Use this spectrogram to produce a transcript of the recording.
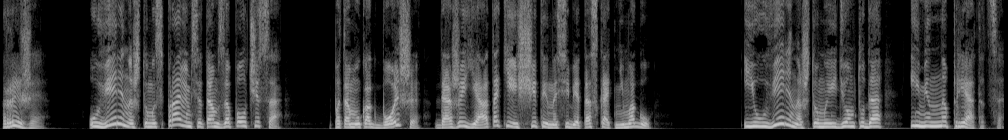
«Рыжая, уверена, что мы справимся там за полчаса, потому как больше даже я такие щиты на себе таскать не могу. И уверена, что мы идем туда именно прятаться».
